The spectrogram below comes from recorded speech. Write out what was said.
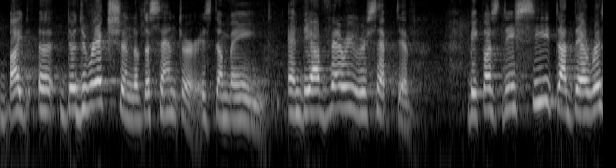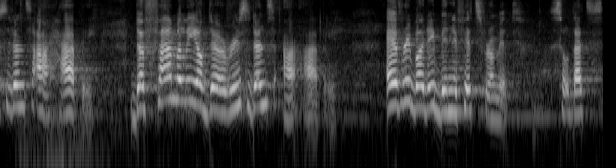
by uh, the direction of the center is the main, and they are very receptive because they see that their residents are happy. The family of their residents are happy. Everybody benefits from it. So that's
